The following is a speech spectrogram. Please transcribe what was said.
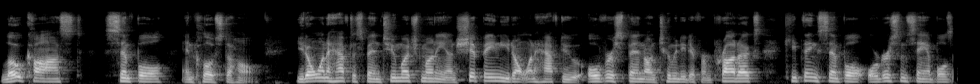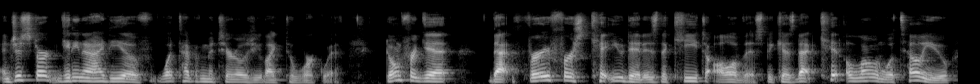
low cost, simple, and close to home. You don't want to have to spend too much money on shipping. You don't want to have to overspend on too many different products. Keep things simple, order some samples, and just start getting an idea of what type of materials you like to work with. Don't forget that very first kit you did is the key to all of this because that kit alone will tell you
